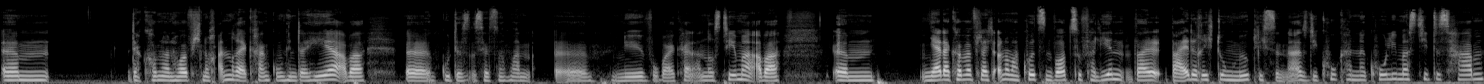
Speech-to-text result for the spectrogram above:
Ähm, da kommen dann häufig noch andere Erkrankungen hinterher, aber äh, gut, das ist jetzt nochmal ein, äh, nee, wobei kein anderes Thema, aber ähm, ja, da können wir vielleicht auch noch mal kurz ein Wort zu verlieren, weil beide Richtungen möglich sind. Also die Kuh kann eine Kolimastitis haben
